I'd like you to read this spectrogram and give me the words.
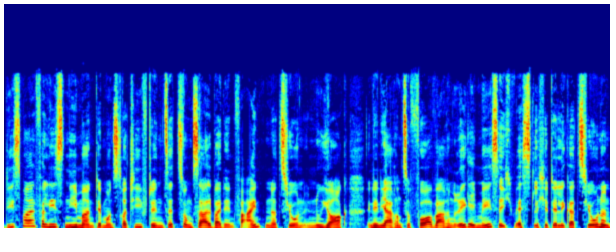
Diesmal verließ niemand demonstrativ den Sitzungssaal bei den Vereinten Nationen in New York. In den Jahren zuvor waren regelmäßig westliche Delegationen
